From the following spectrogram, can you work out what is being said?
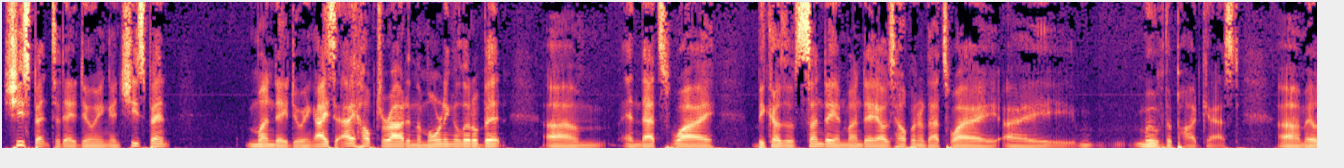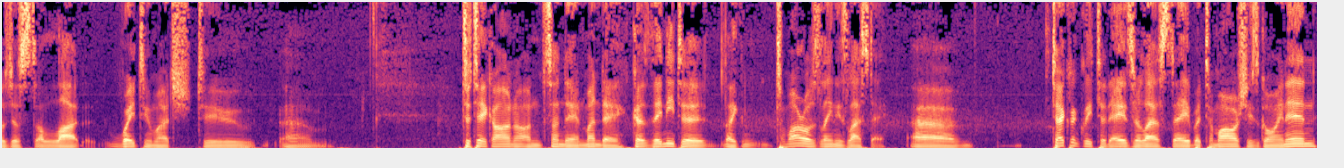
she spent today doing, and she spent Monday doing. I, I helped her out in the morning a little bit, um, and that's why because of Sunday and Monday I was helping her. That's why I moved the podcast. Um, it was just a lot, way too much to um, to take on on Sunday and Monday because they need to like tomorrow's Lainey's last day. Um, technically today is her last day, but tomorrow she's going in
